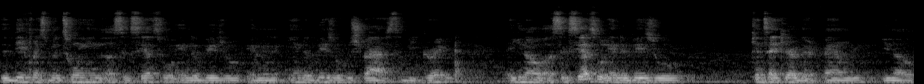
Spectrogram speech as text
the difference between a successful individual and an individual who strives to be great you know, a successful individual can take care of their family, you know,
